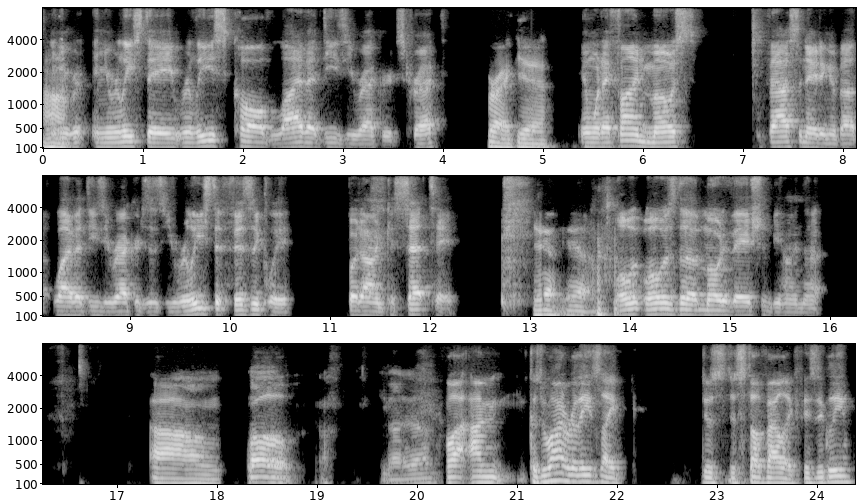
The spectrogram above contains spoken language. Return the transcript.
and, Uh, you re- and you released a release called Live at DZ Records, correct? correct, yeah, And what I find most fascinating about Live at DZ Records is you released it physically, but on cassette tape. yeah. Yeah. What, what was the motivation behind that? Um, well, You want to go? Well, I'm because we want to release like just just stuff out like physically.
